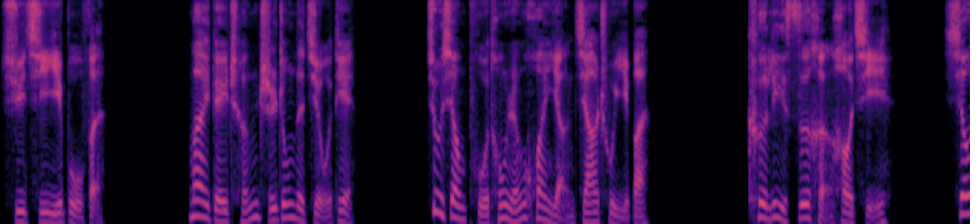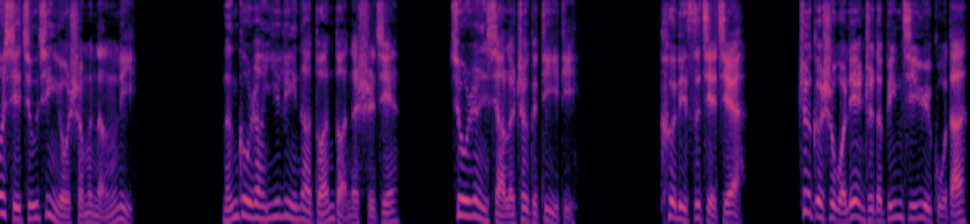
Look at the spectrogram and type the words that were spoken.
取其一部分，卖给城池中的酒店，就像普通人豢养家畜一般。克里斯很好奇，萧协究竟有什么能力，能够让伊丽娜短短的时间就认下了这个弟弟。克里斯姐姐，这个是我炼制的冰肌玉骨丹，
